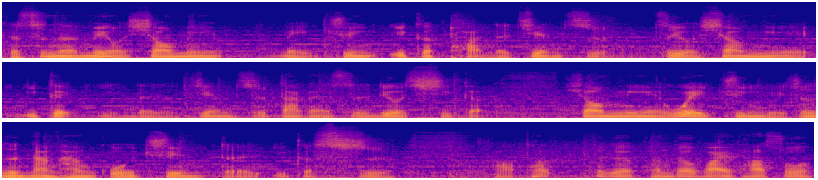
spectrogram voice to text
可是呢，没有消灭美军一个团的建制，只有消灭一个营的建制，大概是六七个，消灭伪军，也就是南韩国军的一个师。好，他这个彭德怀他说，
